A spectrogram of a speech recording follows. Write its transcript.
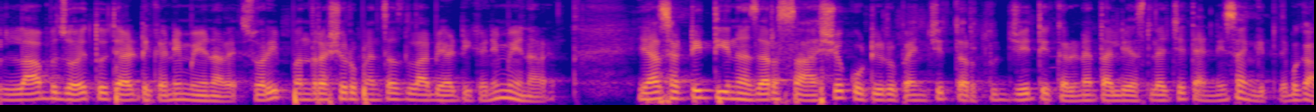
लाभ जो आहे तो त्या ठिकाणी मिळणार आहे. सॉरी पंधराशे रुपयांचाच लाभ या ठिकाणी मिळणार आहे. यासाठी तीन हजार सहाशे कोटी रुपयांची तरतूद जी ती करण्यात आली असल्याचे त्यांनी सांगितले. बघा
